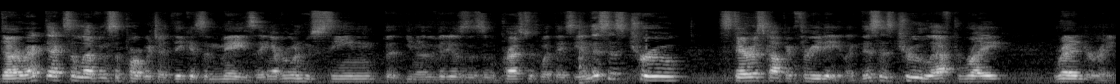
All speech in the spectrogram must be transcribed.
DirectX 11 support, which I think is amazing. Everyone who's seen the you know the videos is impressed with what they see, and this is true stereoscopic 3D. Like this is true left-right rendering.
